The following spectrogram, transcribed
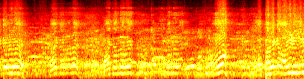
करणार आहे? काय करणार आहे? काय करणार आहे? काय करणार आहे? हा? कार्यक्रम आम्ही नियोजन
